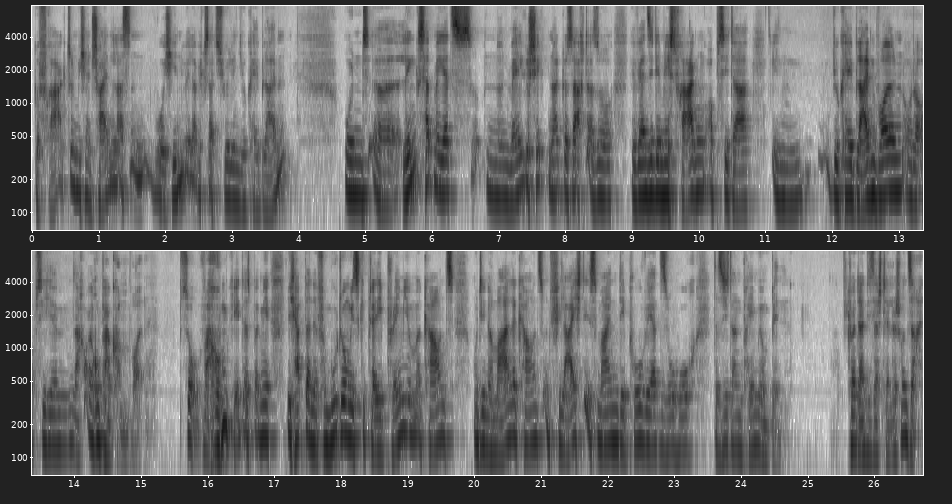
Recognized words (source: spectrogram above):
gefragt und mich entscheiden lassen, wo ich hin will. Habe ich gesagt, ich will in UK bleiben. Und äh, Links hat mir jetzt eine Mail geschickt und hat gesagt, also wir werden Sie demnächst fragen, ob Sie da in UK bleiben wollen oder ob Sie hier nach Europa kommen wollen. So, warum geht das bei mir? Ich habe da eine Vermutung, es gibt ja die Premium-Accounts und die normalen Accounts und vielleicht ist mein Depotwert so hoch, dass ich dann Premium bin. Könnte an dieser Stelle schon sein.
